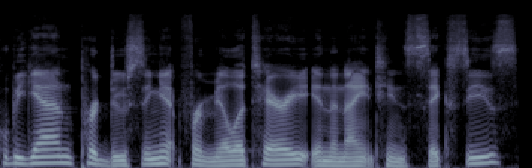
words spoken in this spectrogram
who began producing it for military in the 1960s.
